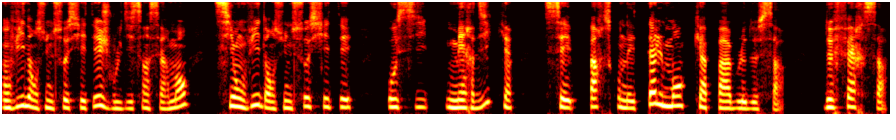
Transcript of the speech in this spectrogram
on vit dans une société, je vous le dis sincèrement, si on vit dans une société aussi merdique, c'est parce qu'on est tellement capable de ça, de faire ça,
